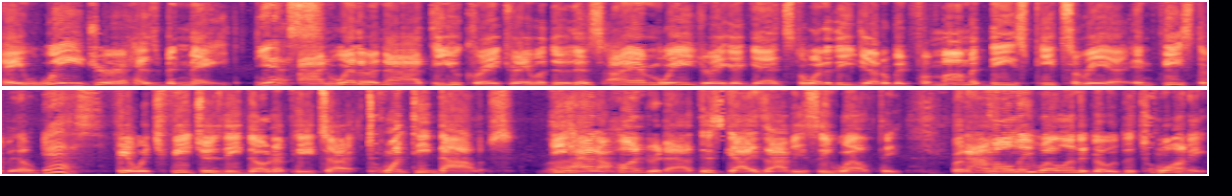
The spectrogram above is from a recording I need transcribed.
A wager has been made Yes. on whether or not the Ukraine train will do this. I am wagering against one of the gentlemen from Mama D's Pizzeria in Feasterville yes. which features the donut pizza, twenty dollars. He had a hundred out. This guy's obviously wealthy, but I'm only willing to go to twenty.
